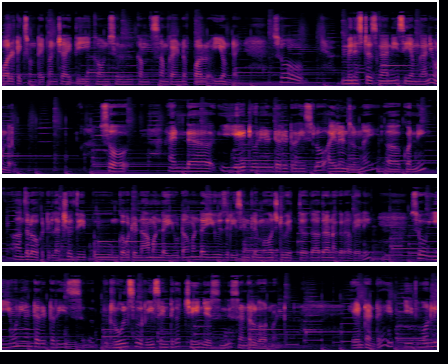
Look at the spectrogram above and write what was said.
పాలిటిక్స్ ఉంటాయి. పంచాయతీ కౌన్సిల్ కమ్ సమ్ కైండ్ ఆఫ్ పాలి ఇవి ఉంటాయి. సో మినిస్టర్స్ కానీ సీఎం కానీ ఉండరు. సో అండ్ ఈ ఎయిట్ యూనియన్ టెరిటరీస్లో ఐలాండ్స్ ఉన్నాయి. కొన్ని అందులో ఒకటి లక్షద్వీప్ ఇంకొకటి డామండయ్యూ డామండయ్యూ ఈజ్ రీసెంట్లీ మర్జ్డ్ విత్ దాద్రా నగర్ హవేలీ. సో ఈ యూనియన్ టెరిటరీస్ రూల్స్ రీసెంట్గా చేంజ్ చేసింది సెంట్రల్ గవర్నమెంట్. ఏంటంటే ఇది ఓన్లీ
